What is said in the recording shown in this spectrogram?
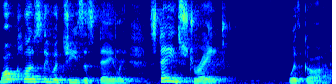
Walk closely with Jesus daily, staying straight with God.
